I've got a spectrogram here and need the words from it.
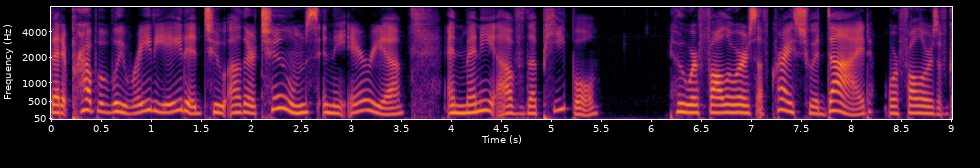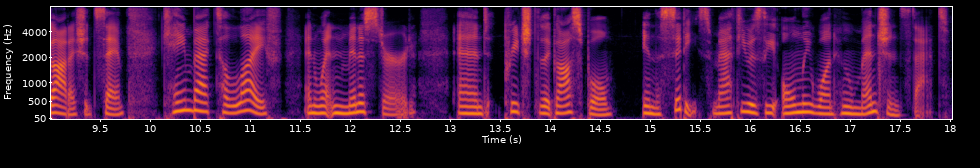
that it probably radiated to other tombs in the area, and many of the people who were followers of Christ who had died, or followers of God, I should say, came back to life and went and ministered and preached the gospel in the cities. Matthew is the only one who mentions that.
